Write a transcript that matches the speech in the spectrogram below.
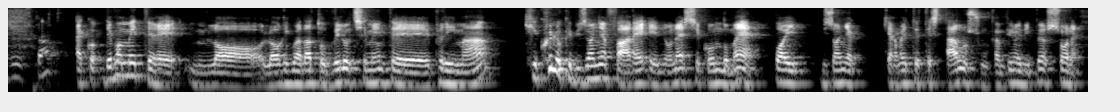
Giusto? Ecco, devo ammettere, mh, l'ho, l'ho riguardato velocemente prima, che quello che bisogna fare, e non è secondo me, poi bisogna chiaramente testarlo su un campione di persone,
